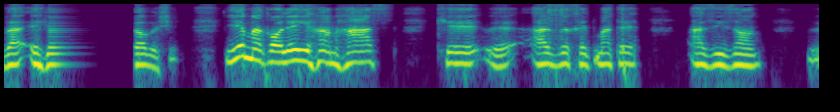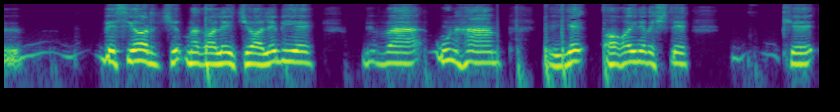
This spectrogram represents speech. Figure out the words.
و احیا بشه. یه مقاله هم هست که عرض خدمت عزیزان بسیار مقاله جالبیه و اون هم یه آقای نوشته که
